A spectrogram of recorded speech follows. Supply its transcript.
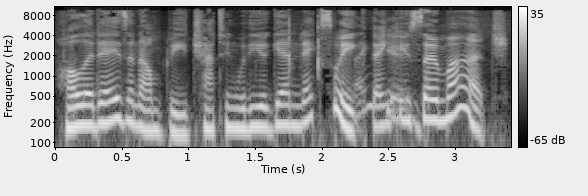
holidays. And I'll be chatting with you again next week. Thank thank you. you so much.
